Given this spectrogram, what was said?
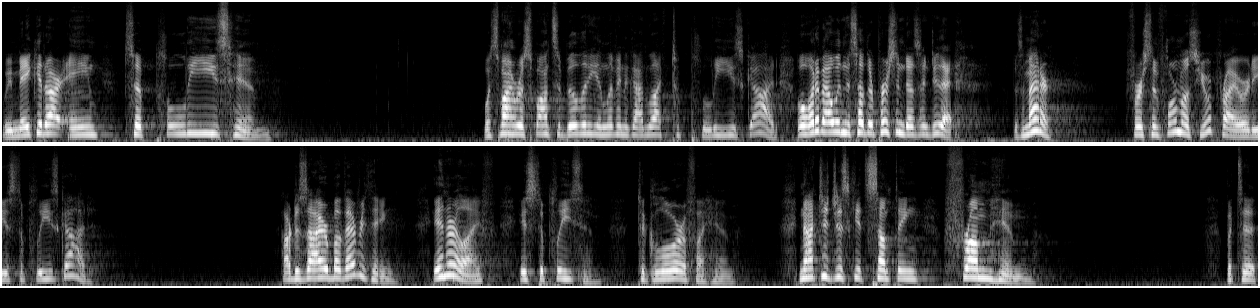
We make it our aim to please him. What's my responsibility in living a God life? To please God. Well, what about when this other person doesn't do that? Doesn't matter. First and foremost, your priority is to please God. Our desire above everything in our life is to please Him, to glorify Him, not to just get something from Him, but to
